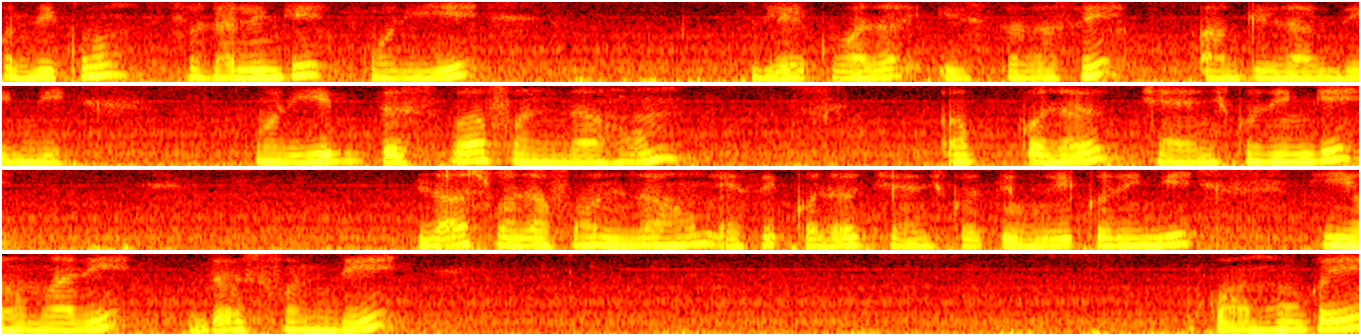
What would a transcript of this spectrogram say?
फंदे को चढ़ा लेंगे और ये ब्लैक वाला इस तरह से आगे लग देंगे। और ये दसवा फंदा हम अब कलर चेंज करेंगे। लास्ट वाला फंदा हम ऐसे कलर चेंज करते हुए करेंगे। ये हमारे दस फंदे कम हो गए।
